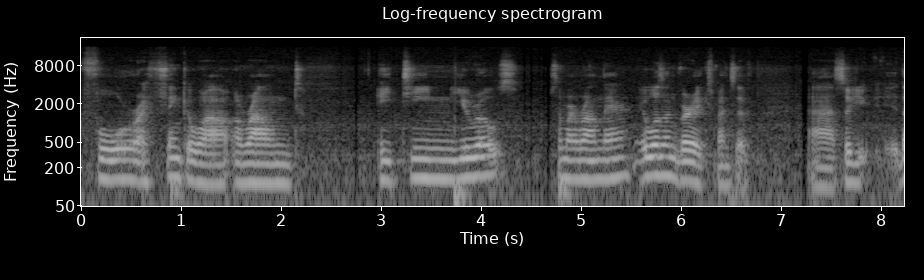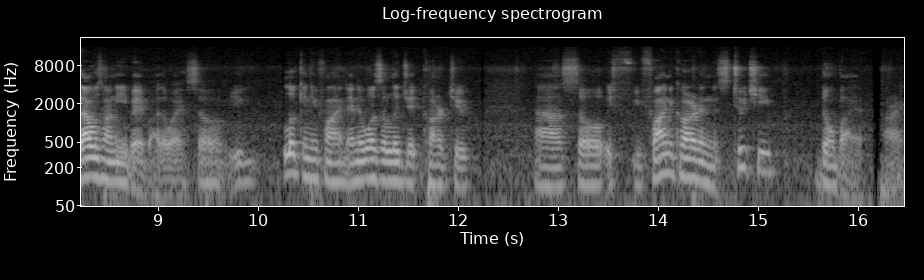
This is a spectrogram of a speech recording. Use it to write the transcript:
for I think around 18 euros, somewhere around there. It wasn't very expensive. Uh, so you, that was on eBay, by the way. So you look and you find, and it was a legit card too. Uh, so if you find a card and it's too cheap, don't buy it. All right,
